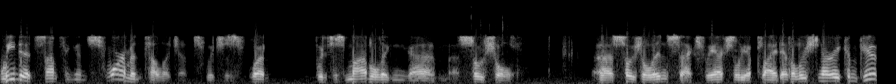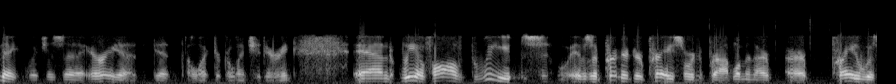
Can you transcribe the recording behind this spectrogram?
We did something in swarm intelligence, which is what which is modeling um, social uh, social insects. We actually applied evolutionary computing, which is an area in electrical engineering, and we evolved dweebs. It was a predator prey sort of problem, and our, our prey was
